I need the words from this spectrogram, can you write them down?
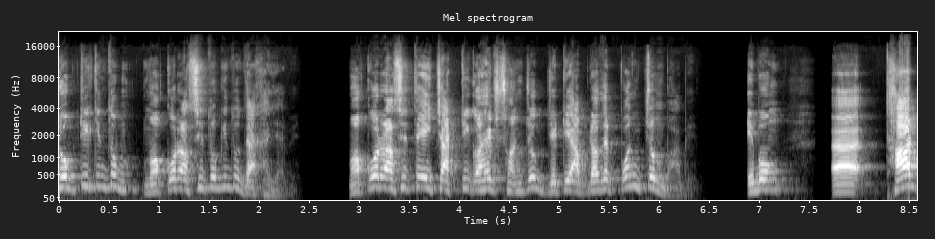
যোগটি কিন্তু মকর রাশিতেও কিন্তু দেখা যাবে। মকর রাশিতে এই চারটি গ্রহের সংযোগ যেটি আপনাদের পঞ্চম ভাবে এবং থার্ড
